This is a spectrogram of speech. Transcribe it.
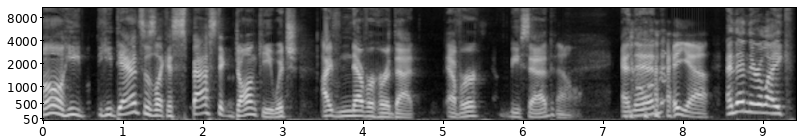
"Oh, he he dances like a spastic donkey," which I've never heard that ever be said. No. And then yeah. and then they're like,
